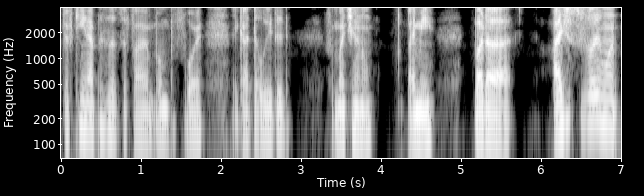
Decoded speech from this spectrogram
15 episodes of Fire Emblem before it got deleted from my channel by me. But uh, I just really want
